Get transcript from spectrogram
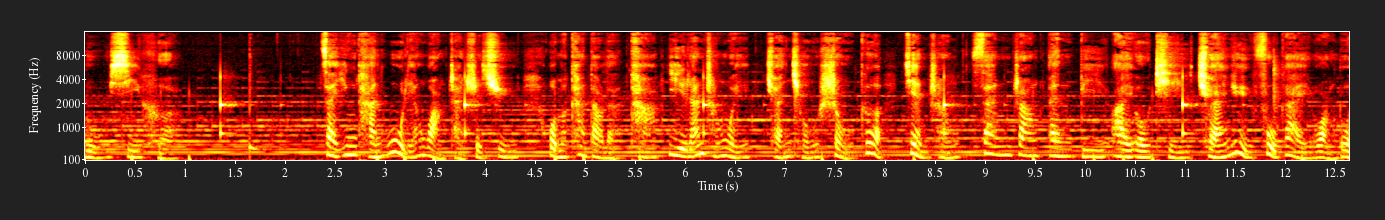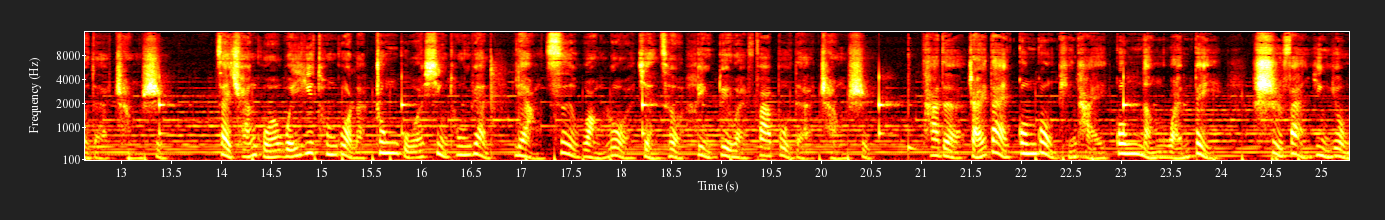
泸溪河。在鹰潭物联网展示区，我们看到了它已然成为全球首个建成三张 NB-IoT 全域覆盖网络的城市。在全国唯一通过了中国信通院两次网络检测并对外发布的城市，它的宅带公共平台功能完备，示范应用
